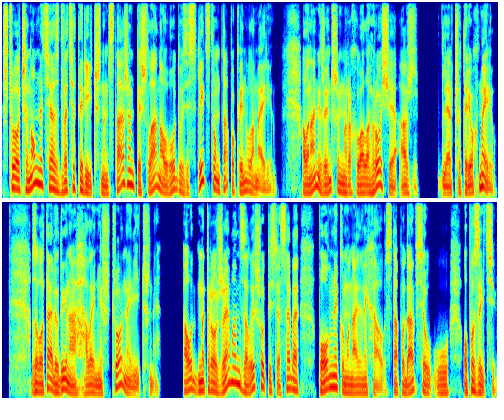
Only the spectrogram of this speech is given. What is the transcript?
що чиновниця з 20-річним стажем пішла на угоду зі слідством та покинула мерію. А вона, між іншим, рахувала гроші аж для чотирьох мерів. Золота людина, але ніщо не вічне. А от Дмитро Жеман залишив після себе повний комунальний хаос та подався у опозицію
